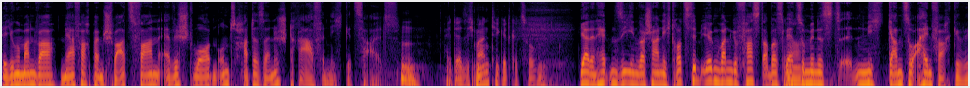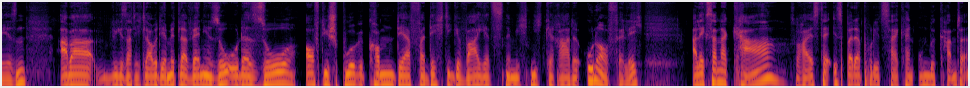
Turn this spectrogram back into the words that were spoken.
Der junge Mann war mehrfach beim Schwarzfahren erwischt worden und hatte seine Strafe nicht gezahlt. Hm, hätte er sich mal ein Ticket gezogen. Ja, dann hätten sie ihn wahrscheinlich trotzdem irgendwann gefasst, aber es wäre genau. zumindest nicht ganz so einfach gewesen. Aber wie gesagt, ich glaube, die Ermittler wären ihm so oder so auf die Spur gekommen. Der Verdächtige war jetzt nämlich nicht gerade unauffällig. Alexander K., so heißt er, ist bei der Polizei kein Unbekannter.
